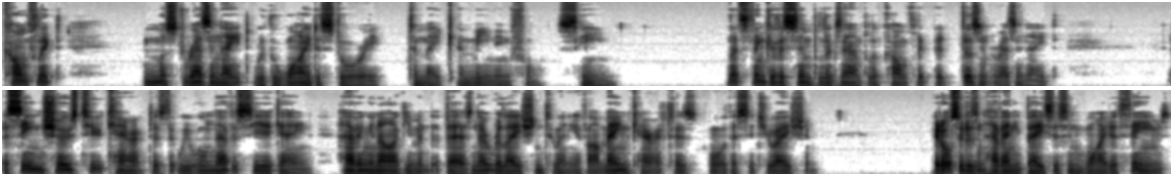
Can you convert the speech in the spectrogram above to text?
Conflict must resonate with the wider story to make a meaningful scene. Let's think of a simple example of conflict that doesn't resonate. A scene shows two characters that we will never see again having an argument that bears no relation to any of our main characters or their situation. It also doesn't have any basis in wider themes,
